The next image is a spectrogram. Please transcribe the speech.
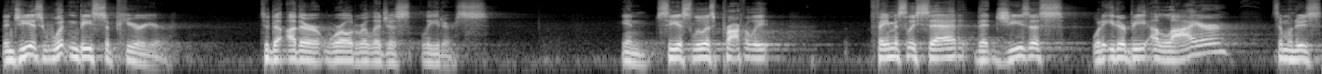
then Jesus wouldn't be superior to the other world religious leaders. And C.S. Lewis properly, famously said that Jesus would either be a liar, someone who's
